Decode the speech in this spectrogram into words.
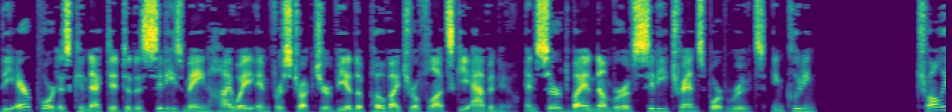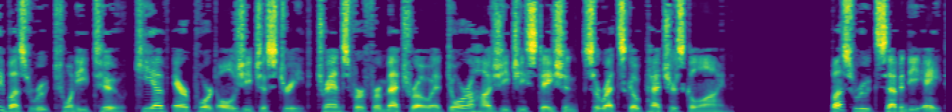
The airport is connected to the city's main highway infrastructure via the Povytroflotsky Avenue, and served by a number of city transport routes, including Trolleybus Route 22, Kiev Airport Olzhicha Street transfer for metro at Dorogozhichi Station, Syretsko-Pecherska line Bus Route 78,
